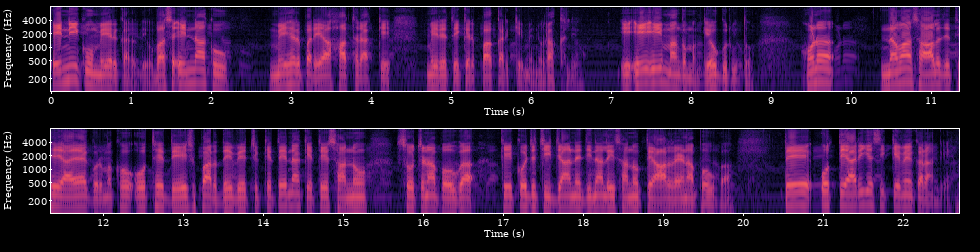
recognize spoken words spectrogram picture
ਇੰਨੀ ਕੁ ਮਿਹਰ ਕਰ ਦਿਓ। ਬਸ ਇੰਨਾ ਕੁ ਮਿਹਰ ਭਰਿਆ ਹੱਥ ਰੱਖ ਕੇ ਮੇਰੇ ਤੇ ਕਿਰਪਾ ਕਰਕੇ ਮੈਨੂੰ ਰੱਖ ਲਿਓ। ਇਹ ਇਹ ਇਹ ਮੰਗ ਮੰਗਿਓ ਗੁਰੂ ਤੋਂ। ਹੁਣ ਨਵਾਂ ਸਾਲ ਜਿੱਥੇ ਆਇਆ ਹੈ ਗੁਰਮਖੋ, ਉਥੇ ਦੇਸ਼ ਭਰ ਦੇ ਵਿੱਚ ਕਿਤੇ ਨਾ ਕਿਤੇ ਸਾਨੂੰ ਸੋਚਣਾ ਪਊਗਾ ਕਿ ਕੁਝ ਚੀਜ਼ਾਂ ਨੇ ਜਿਨ੍ਹਾਂ ਲਈ ਸਾਨੂੰ ਤਿਆਰ ਰਹਿਣਾ ਪਊਗਾ। ਤੇ ਉਹ ਤਿਆਰੀ ਅਸੀਂ ਕਿਵੇਂ ਕਰਾਂਗੇ?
